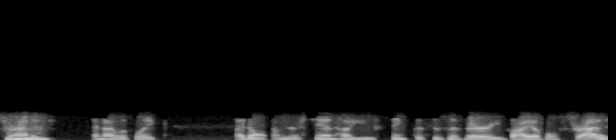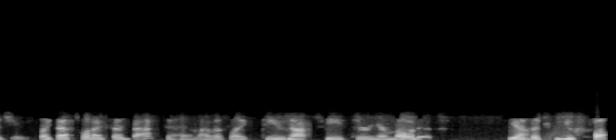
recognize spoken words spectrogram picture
strategy. Mm-hmm. And I was like I don't understand how you think this is a very viable strategy. Like that's what I said back to him. I was like, Do you not see through your motives? Yeah. He's like, You fuck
